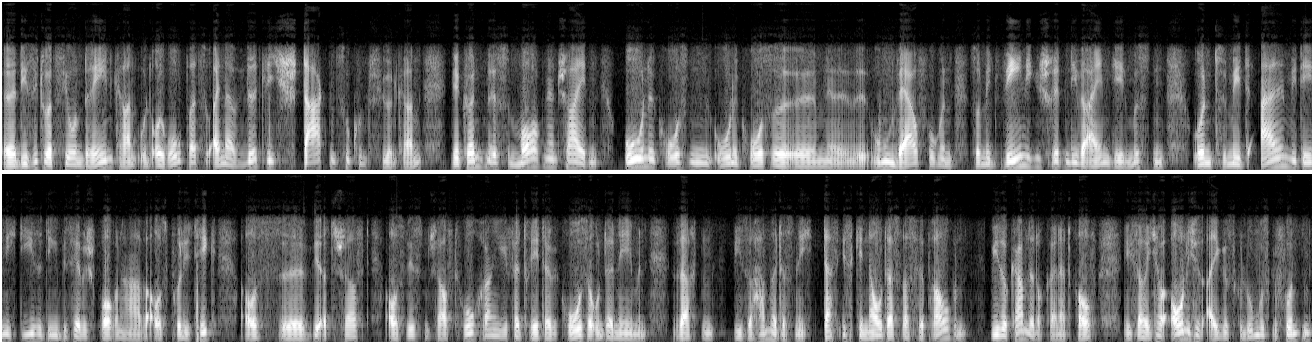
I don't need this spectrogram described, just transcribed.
äh, die Situation drehen kann und Europa zu einer wirklich starken Zukunft führen kann. Wir könnten es morgen entscheiden, ohne großen, ohne große äh, Umwerfungen, sondern mit wenigen Schritten, die wir eingehen müssten und mit allen, mit denen ich diese Dinge bisher besprochen habe, aus Politik, aus äh, Wirtschaft, aus Wissenschaft, hochrangige Vertreter großer Unternehmen sagten, wieso haben wir das nicht? Das ist genau das, was wir brauchen. Wieso kam da noch keiner drauf? Ich sage, ich habe auch nicht das eigenes Kolumbus gefunden,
